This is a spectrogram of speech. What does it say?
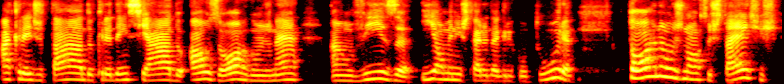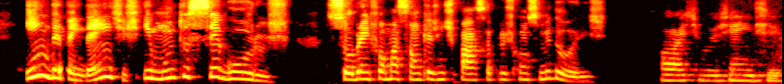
acreditado, credenciado aos órgãos, né, à Anvisa e ao Ministério da Agricultura, torna os nossos testes independentes e muito seguros sobre a informação que a gente passa para os consumidores. Ótimo, gente.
